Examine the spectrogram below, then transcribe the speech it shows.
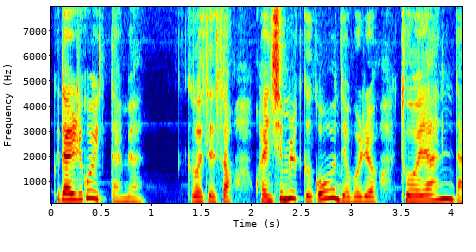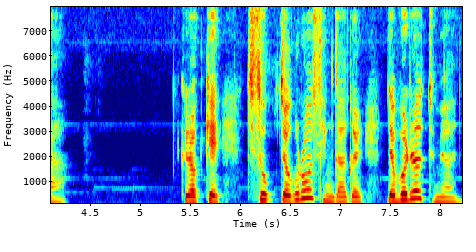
끄달리고 있다면 그것에서 관심을 끄고 내버려 두어야 한다. 그렇게 지속적으로 생각을 내버려 두면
